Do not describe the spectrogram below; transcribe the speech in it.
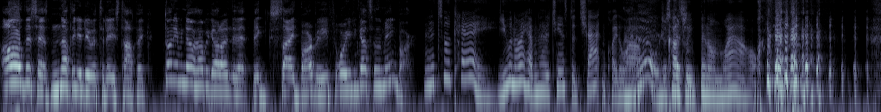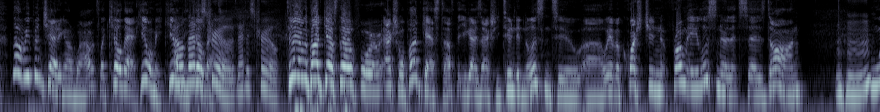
All this has nothing to do with today's topic. Don't even know how we got onto that big sidebar before we even got to the main bar. It's okay. You and I haven't had a chance to chat in quite a while. I know, we're just because catching- we've been on Wow. No, we've been chatting on WoW. It's like kill that, heal me, kill oh, me, that kill is true. That is true. Today on the podcast, though, for actual podcast stuff that you guys actually tuned in to listen to, uh, we have a question from a listener that says, "Dawn, mm-hmm.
